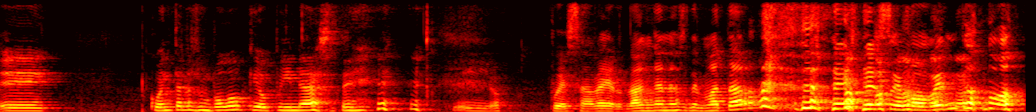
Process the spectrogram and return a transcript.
Eh, cuéntanos un poco qué opinas de, de ello. Pues a ver, dan ganas de matar en ese momento.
